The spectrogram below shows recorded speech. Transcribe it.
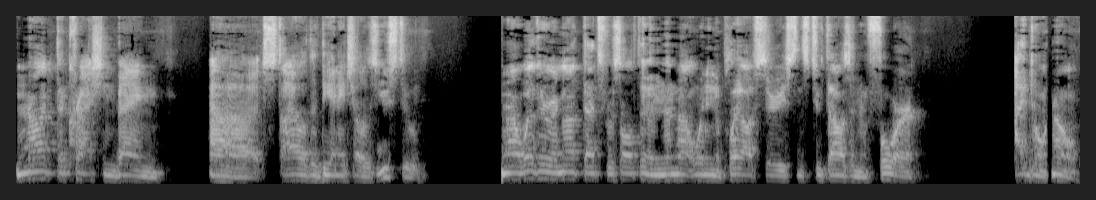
not the crash and bang uh, style that the NHL is used to. Now, whether or not that's resulted in them not winning a playoff series since 2004, I don't know.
